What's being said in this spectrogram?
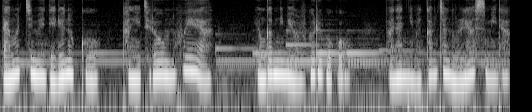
나무찜을 내려놓고 방에 들어온 후에야 영감님의 얼굴을 보고 마나님은 깜짝 놀라었습니다.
